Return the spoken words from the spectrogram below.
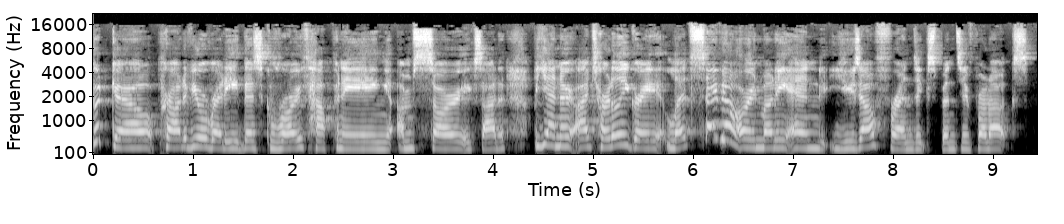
Good girl. Proud of you already. There's growth happening. I'm so excited. But yeah, no, I totally agree. Let's save our own money and use our friends' expensive products.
